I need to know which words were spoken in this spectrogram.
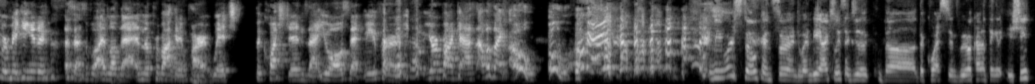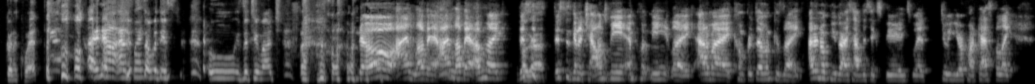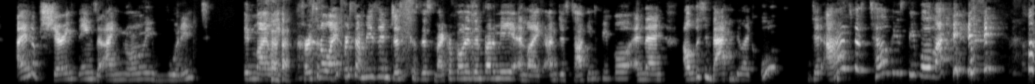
we're making it accessible. I love that. And the provocative part, which the questions that you all sent me for you know, your podcast, I was like, oh, oh, okay. we were so concerned when we actually sent you the the questions. We were kind of thinking, is she gonna quit? I know. I was like, some of these. Ooh, is it too much? no, I love it. I love it. I'm like, this Okay. is this is gonna challenge me and put me like out of my comfort zone because like I don't know if you guys have this experience with doing your podcast, but like I end up sharing things that I normally wouldn't in my like personal life for some reason just because this microphone is in front of me and like I'm just talking to people and then I'll listen back and be like, ooh, did I just tell these people like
